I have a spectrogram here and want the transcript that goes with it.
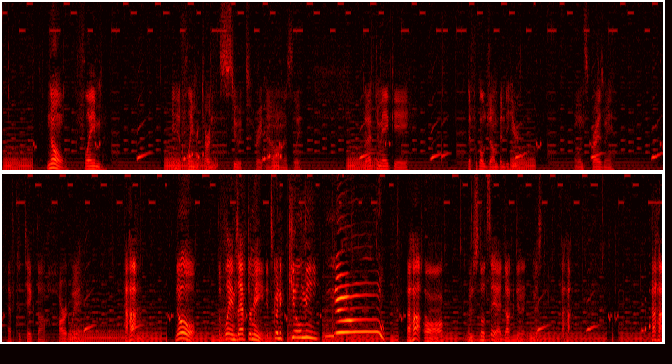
no, flame. I need a flame retardant suit right now, honestly. Do I have to make a difficult jump into here? That wouldn't surprise me. Have to take the hard way. Haha! No! The flame's after me! It's gonna kill me! No! Haha! Aw. I'm just to say, I ducked and it missed me. Haha. Haha.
